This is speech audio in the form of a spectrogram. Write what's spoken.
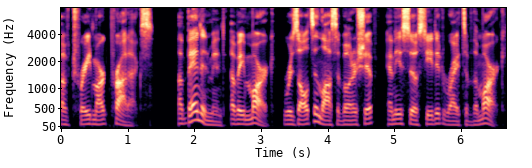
of trademarked products. Abandonment of a mark results in loss of ownership and the associated rights of the mark.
